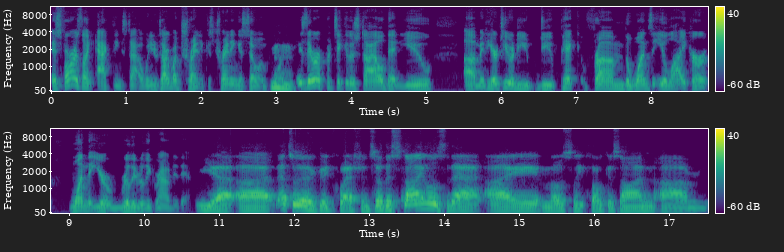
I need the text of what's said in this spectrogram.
yeah. as far as like acting style, when you're talking about training, because training is so important, mm-hmm. is there a particular style that you um, adhere to, or do you do you pick from the ones that you like, or one that you're really really grounded in? Yeah, uh, that's a good question. So the styles that I mostly focus on, um,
